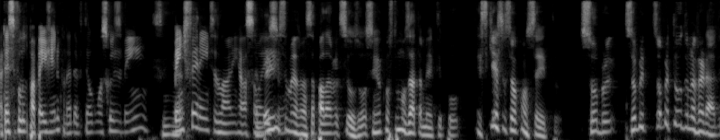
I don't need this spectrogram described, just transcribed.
até você falou do papel higiênico, né? Deve ter algumas coisas bem, Sim, bem é. diferentes lá em relação é a isso. isso mesmo, essa palavra que você usou, assim, eu costumo usar também, tipo, esqueça o seu conceito sobre, sobre, sobre tudo, na verdade.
